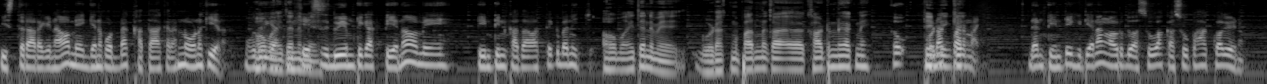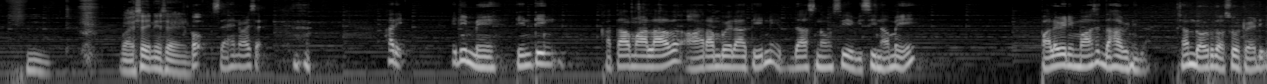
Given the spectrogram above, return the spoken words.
විස්තරගෙනාව මේ ගැන පොඩ්ඩක් කතා කරන්න ඕන කියලා. ඔව්, මම හිතන්නේ මේ- මොකද සිදුවම් ටිකක් තියෙනවා මේ ටින්ටින් කතාවත් එක බනිච් ඔව මහිතන මේ ගොඩක්ම පරණ කාටුන එකක්නේ ටින්ටින් කරනයි දැන් ටින්ටින් හිටියන අවුදු අසුවක් කසු පහක් වගේ වෙන වයසයින සෑන් සෑහන. වයස හරි ඉතින් මේ ටින්ටිං කතාමාලාව ආරම්භ වෙලා තියන්නේ එදදාස් නවසය විසි නමේ. පලවෙනි මාස දහවිනිද චන් දවරු දසුවට වැඩි.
